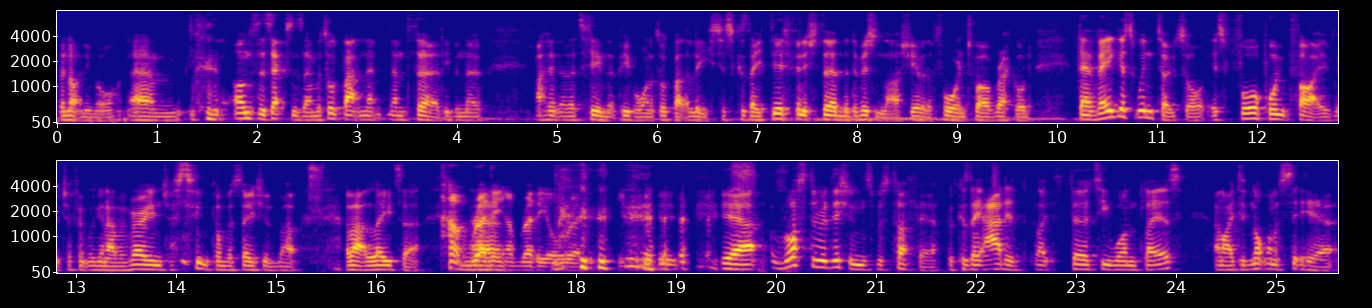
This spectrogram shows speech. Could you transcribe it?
but not anymore. Um, on to the Texans then. We'll talk about them, them third, even though I think they're the team that people want to talk about the least, just because they did finish third in the division last year with a four and twelve record. Their Vegas win total is four point five, which I think we're going to have a very interesting conversation about about later. I'm ready. Uh, I'm ready already. yeah, roster additions was tough here because they added like thirty one players and I did not want to sit here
